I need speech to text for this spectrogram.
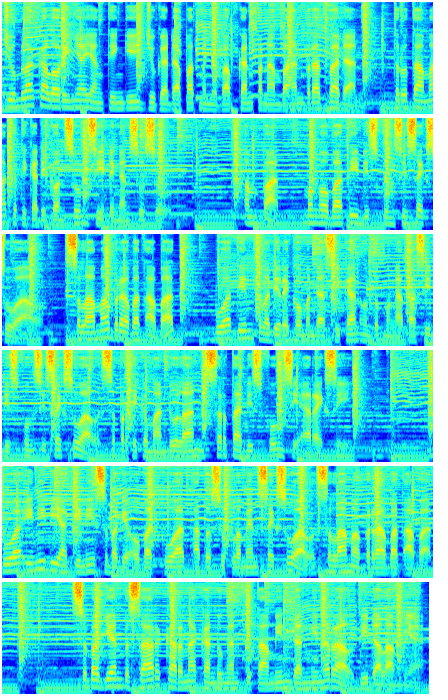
jumlah kalorinya yang tinggi juga dapat menyebabkan penambahan berat badan, terutama ketika dikonsumsi dengan susu. 4. Mengobati disfungsi seksual. Selama berabad-abad, buah tin telah direkomendasikan untuk mengatasi disfungsi seksual seperti kemandulan serta disfungsi ereksi. Buah ini diyakini sebagai obat kuat atau suplemen seksual selama berabad-abad. Sebagian besar karena kandungan vitamin dan mineral di dalamnya.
